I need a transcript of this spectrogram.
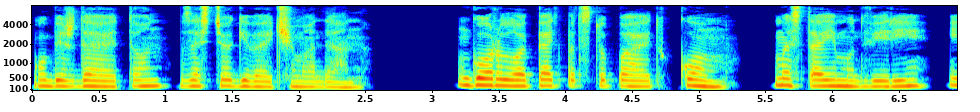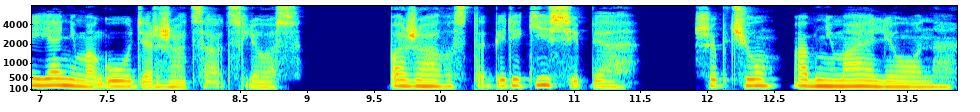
убеждает он, застегивая чемодан. Горло опять подступает ком. Мы стоим у двери, и я не могу удержаться от слез. «Пожалуйста, береги себя», — шепчу, обнимая Леона.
